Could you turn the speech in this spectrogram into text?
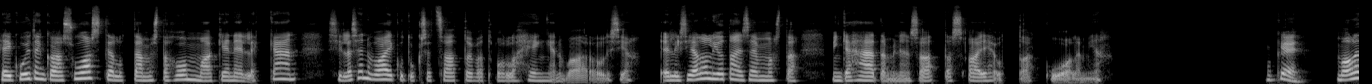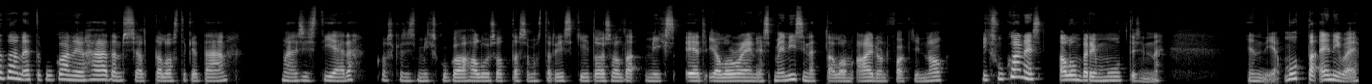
He ei kuitenkaan suositellut tämmöistä hommaa kenellekään, sillä sen vaikutukset saattoivat olla hengenvaarallisia. Eli siellä oli jotain semmoista, minkä häätäminen saattaisi aiheuttaa kuolemia. Okei. Okay. Mä oletan, että kukaan ei ole häätänyt sieltä talosta ketään. Mä en siis tiedä, koska siis miksi kukaan haluaisi ottaa semmoista riskiä. Toisaalta miksi Ed ja Lorraine edes meni sinne talon, I don't fucking know. Miksi kukaan edes alun perin muutti sinne, en tiedä. Mutta anyway,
